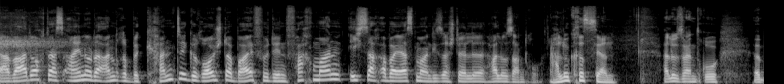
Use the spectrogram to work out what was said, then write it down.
Da war doch das ein oder andere bekannte Geräusch dabei für den Fachmann. Ich sag aber erstmal an dieser Stelle Hallo Sandro. Hallo Christian. Hallo Sandro. Äh,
